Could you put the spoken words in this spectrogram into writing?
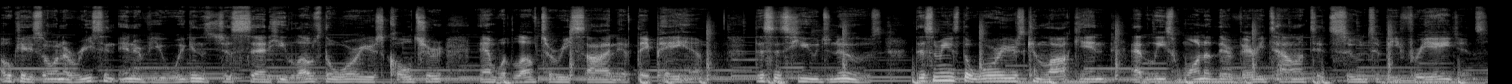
Okay, so in a recent interview, Wiggins just said he loves the Warriors culture and would love to resign if they pay him. This is huge news. This means the Warriors can lock in at least one of their very talented soon to be free agents.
